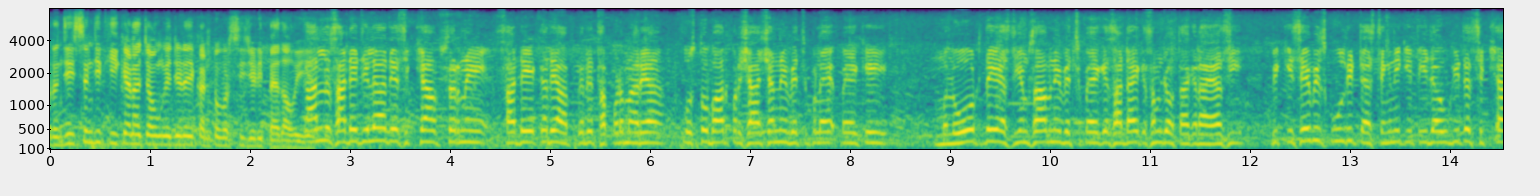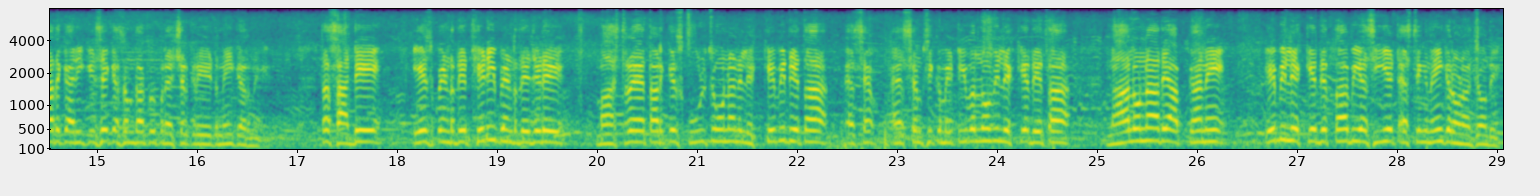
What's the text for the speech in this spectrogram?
ਰਣਜੀਤ ਸਿੰਘ ਜੀ ਕੀ ਕਹਿਣਾ ਚਾਹੋਗੇ ਜਿਹੜੇ ਕੰਟਰੋਵਰਸੀ ਜਿਹੜੀ ਪੈਦਾ ਹੋਈ ਹੈ? ਕੱਲ ਸਾਡੇ ਜ਼ਿਲ੍ਹਾ ਦੇ ਸਿੱਖਿਆ ਅਫਸਰ ਨੇ ਸਾਡੇ ਇੱਕ ਅਧਿਆਪਕ ਦੇ ਥੱਪੜ ਮਾਰਿਆ। ਉਸ ਤੋਂ ਬਾਅਦ ਪ੍ਰਸ਼ਾਸਨ ਨੇ ਵਿੱਚ ਪੈ ਕੇ ਮਲੋਟ ਦੇ ਐਸਡੀਐਮ ਸਾਹਿਬ ਨੇ ਵਿੱਚ ਪੈ ਕੇ ਸਾਡਾ ਇੱਕ ਸਮਝੌਤਾ ਕਰਾਇਆ ਸੀ। ਵੀ ਕਿਸੇ ਵੀ ਸਕੂਲ ਦੀ ਟੈਸਟਿੰਗ ਨਹੀਂ ਕੀਤੀ ਜਾਊਗੀ ਤੇ ਸਿੱਖਿਆ ਅਧਿਕਾਰੀ ਕਿਸੇ ਕਿਸਮ ਦਾ ਕੋਈ ਪ੍ਰੈਸ਼ਰ ਕ੍ਰੀਏਟ ਨਹੀਂ ਕਰਨਗੇ। ਤਾਂ ਸਾਡੇ ਇਸ ਪਿੰਡ ਦੇ ਥੇੜੀ ਪਿੰਡ ਦੇ ਜਿਹੜੇ ਮਾਸਟਰ ਹੈ, ਤੜਕੇ ਸਕੂਲ ਚੋਂ ਉਹਨਾਂ ਨੇ ਲਿਖ ਕੇ ਵੀ ਦਿੱਤਾ ਐਸਐਮਸੀ ਕਮੇਟੀ ਵੱਲੋਂ ਵੀ ਲਿਖ ਕੇ ਦਿੱਤਾ, ਨਾਲ ਉਹਨਾਂ ਅਧਿਆਪਕਾਂ ਨੇ ਇਹ ਵੀ ਲਿਖ ਕੇ ਦਿੱਤਾ ਵੀ ਅਸੀਂ ਇਹ ਟੈਸਟਿੰਗ ਨਹੀਂ ਕਰਾਉਣਾ ਚਾਹੁੰਦੇ।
